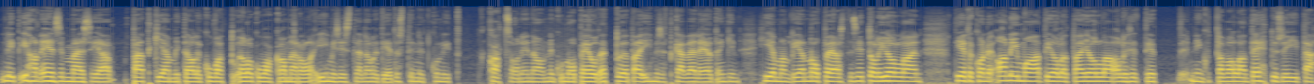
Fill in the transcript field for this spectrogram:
niitä ihan ensimmäisiä pätkiä, mitä oli kuvattu elokuvakameralla ihmisistä, ne oli tietysti nyt kun niitä katsoo, niin ne on niin kuin nopeutettuja tai ihmiset kävelee jotenkin hieman liian nopeasti. Sitten oli jollain tietokoneanimaatiolla tai jollain oli sitten niin kuin tavallaan tehty siitä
